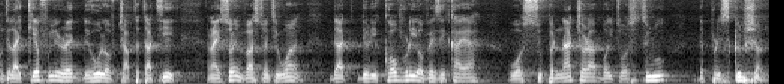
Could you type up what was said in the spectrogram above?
until I carefully read the whole of chapter 38. And I saw in verse 21 that the recovery of Ezekiah was supernatural, but it was through the prescription.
